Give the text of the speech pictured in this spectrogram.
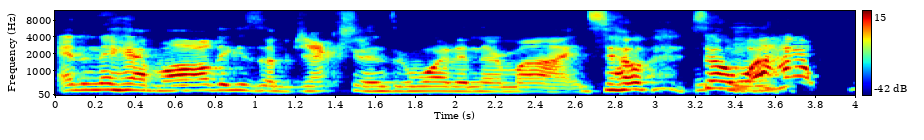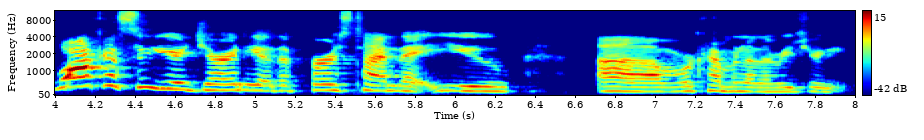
and then they have all these objections going in their mind. So, so mm-hmm. how, walk us through your journey of the first time that you um, were coming on the retreat.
